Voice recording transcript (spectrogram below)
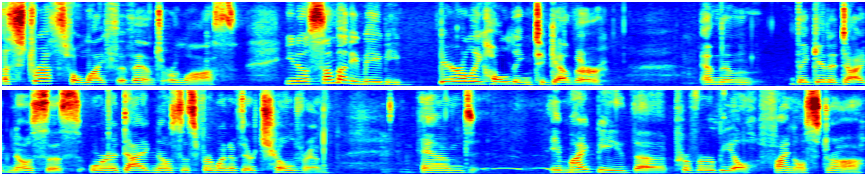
A stressful life event or loss. You know, somebody may be barely holding together and then they get a diagnosis or a diagnosis for one of their children. And it might be the proverbial final straw.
